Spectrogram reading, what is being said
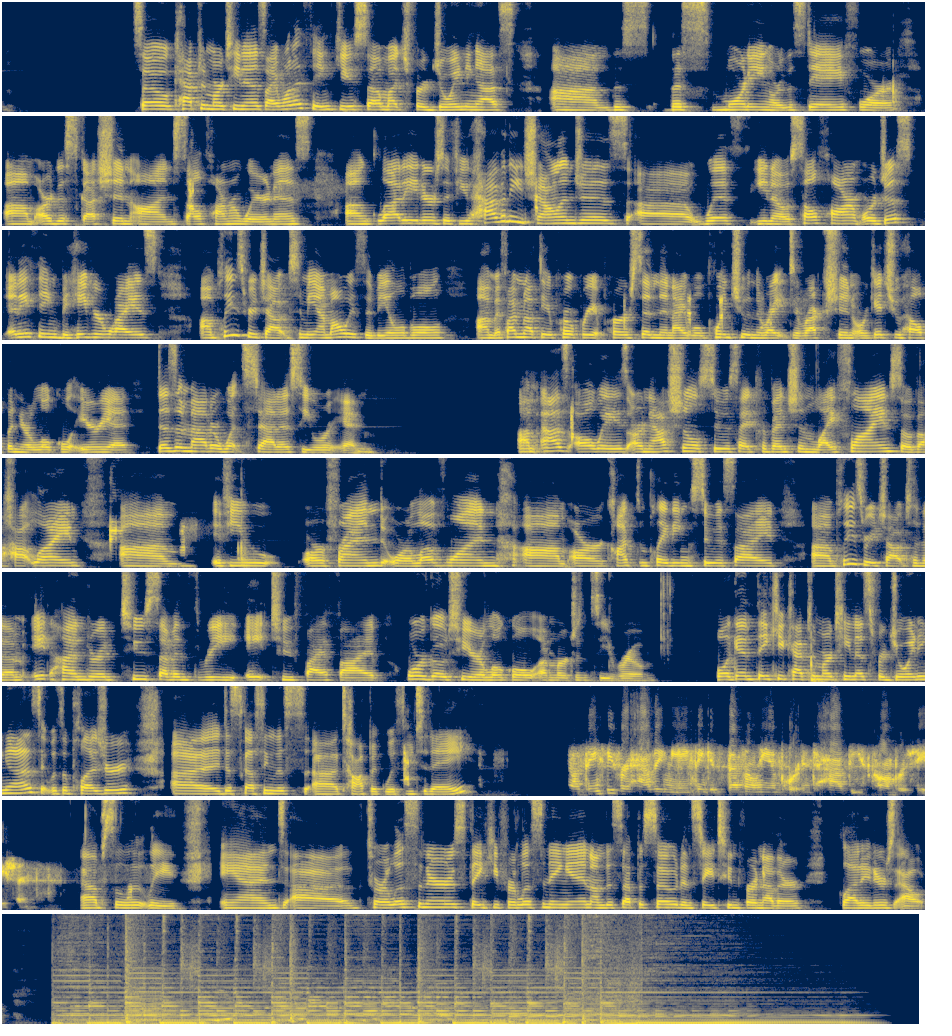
so captain martinez i want to thank you so much for joining us um, this this morning or this day for um, our discussion on self-harm awareness um, gladiators, if you have any challenges uh, with, you know, self harm or just anything behavior wise, um, please reach out to me. I'm always available. Um, if I'm not the appropriate person, then I will point you in the right direction or get you help in your local area. Doesn't matter what status you are in. Um, as always, our National Suicide Prevention Lifeline, so the hotline, um, if you or a friend or a loved one um, are contemplating suicide, uh, please reach out to them 800 273 8255 or go to your local emergency room. Well, again, thank you, Captain Martinez, for joining us. It was a pleasure uh, discussing this uh, topic with you today. No, thank you for having me. I think it's definitely important to have these conversations. Absolutely. And uh, to our listeners, thank you for listening in on this episode and stay tuned for another Gladiators Out.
